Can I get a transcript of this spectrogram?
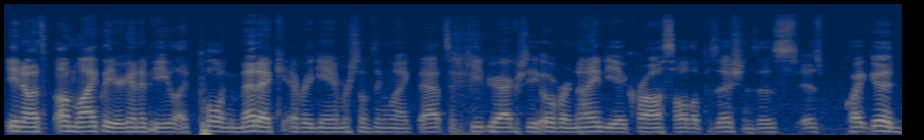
you know, it's unlikely you're going to be like pulling medic every game or something like that. So to keep your accuracy over 90 across all the positions is is quite good.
